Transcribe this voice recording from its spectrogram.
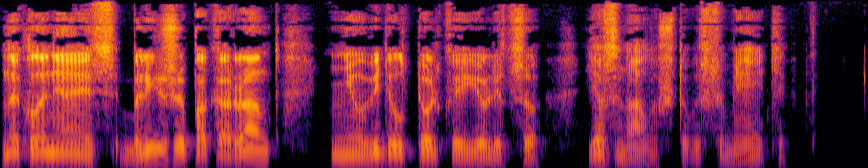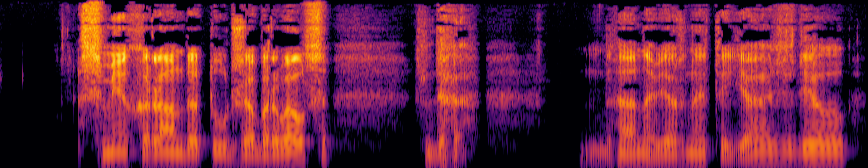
наклоняясь ближе, пока Рант не увидел только ее лицо. — Я знала, что вы сумеете. Смех Ранда тут же оборвался. — Да, да, наверное, это я сделал. —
